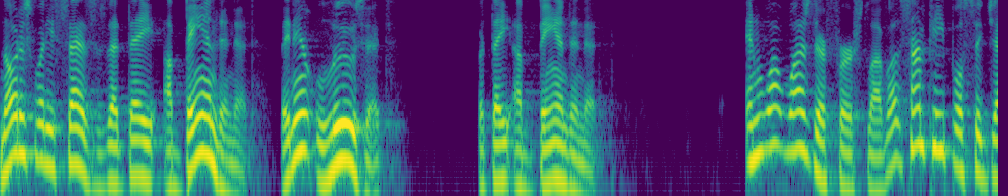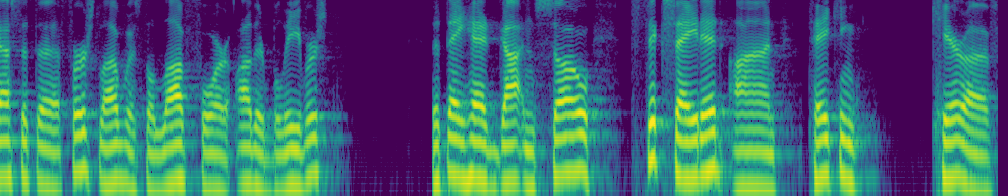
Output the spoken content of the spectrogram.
Notice what he says is that they abandoned it. They didn't lose it, but they abandoned it. And what was their first love? Well, some people suggest that the first love was the love for other believers, that they had gotten so fixated on taking care of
